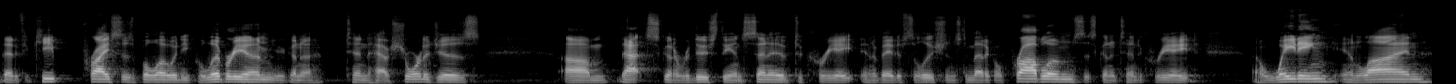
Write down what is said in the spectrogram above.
that if you keep prices below an equilibrium, you're going to tend to have shortages. Um, that's going to reduce the incentive to create innovative solutions to medical problems. It's going to tend to create uh, waiting in line.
